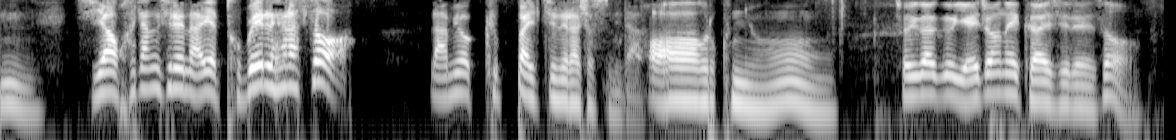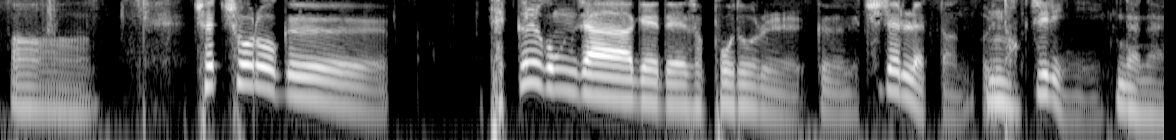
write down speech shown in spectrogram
음. 지하 화장실에 아예 도배를 해놨어 라며 급발진을 하셨습니다. 아, 그렇군요. 저희가 그 예전에 그 아실에서 어 최초로 그 댓글 공작에 대해서 보도를 그 취재를 했던 우리 음. 덕질인이 네네.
